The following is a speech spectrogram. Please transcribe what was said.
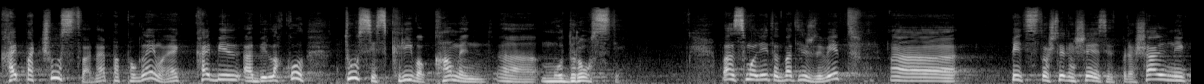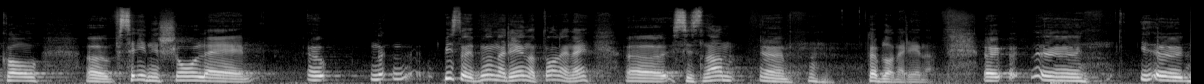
kaj pa čustva, ne? pa poglejmo, ne? kaj bi, bi lahko tu se skriva kamen uh, modrosti. Pa smo leta 2009, uh, 564 vprašalnikov, uh, srednje šole, uh, v bistvu je bilo narejeno tole, ne, uh, seznam, uh, to je bilo narejeno. Uh, uh, uh,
